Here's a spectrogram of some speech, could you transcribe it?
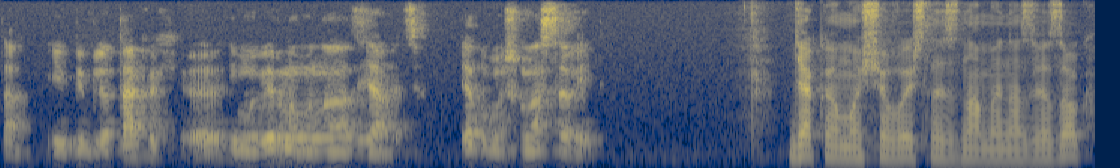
Так, і в бібліотеках, ймовірно, вона з'явиться. Я думаю, що на все вийде. Дякуємо, що вийшли з нами на зв'язок.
